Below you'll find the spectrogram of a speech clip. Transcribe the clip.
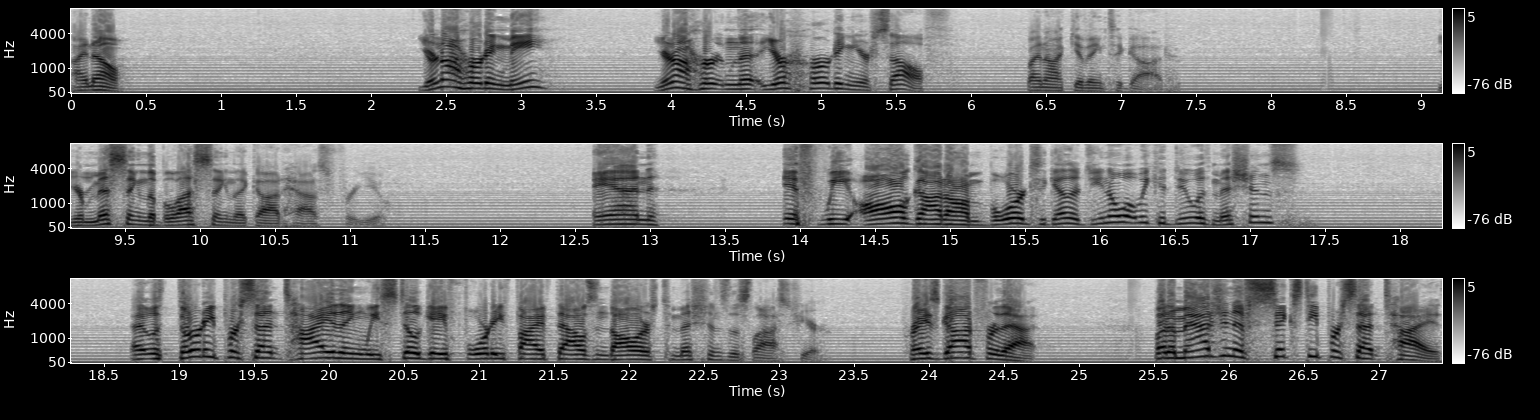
I know. You're not hurting me. You're not hurting the, you're hurting yourself by not giving to God you're missing the blessing that God has for you. And if we all got on board together, do you know what we could do with missions? Uh, with 30% tithing, we still gave $45,000 to missions this last year. Praise God for that. But imagine if 60% tithed.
